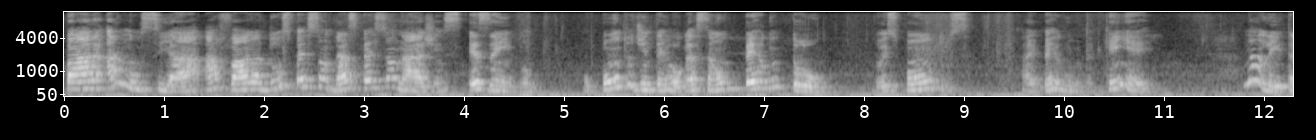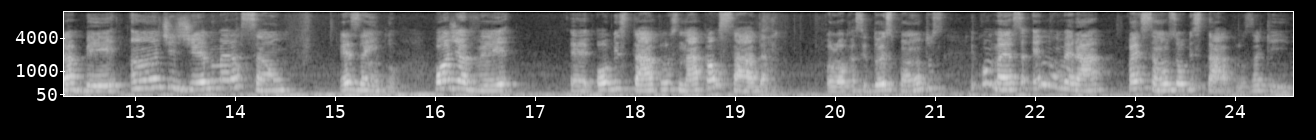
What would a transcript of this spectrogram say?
para anunciar a fala dos das personagens. Exemplo, o ponto de interrogação perguntou. Dois pontos. Aí pergunta, quem é? Na letra B, antes de enumeração. Exemplo, pode haver é, obstáculos na calçada. Coloca-se dois pontos e começa a enumerar quais são os obstáculos aqui.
